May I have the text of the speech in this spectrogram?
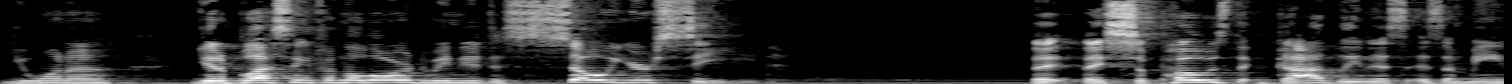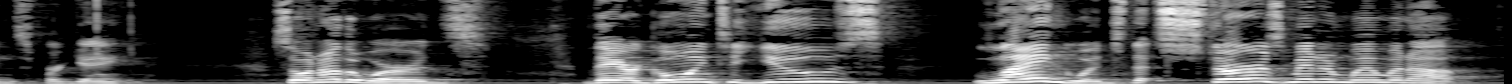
you want to get a blessing from the Lord? We need to sow your seed. They, they suppose that godliness is a means for gain. So, in other words, they are going to use language that stirs men and women up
